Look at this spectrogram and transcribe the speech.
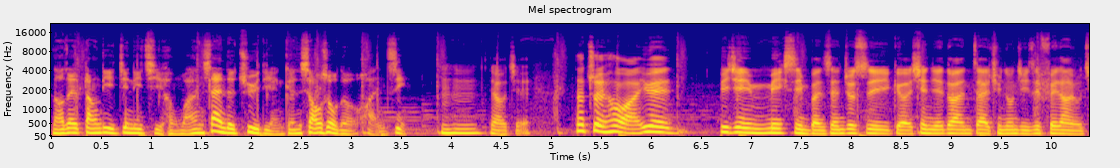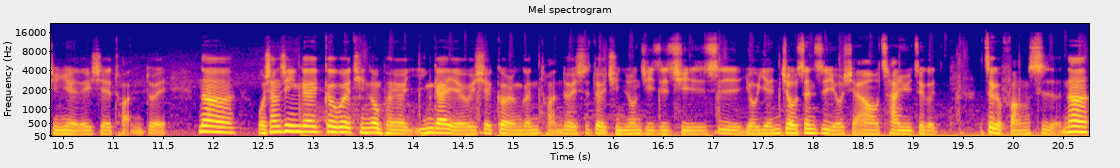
然后在当地建立起很完善的据点跟销售的环境。嗯哼，了解。那最后啊，因为毕竟 Mixing 本身就是一个现阶段在群众集资非常有经验的一些团队。那我相信，应该各位听众朋友应该也有一些个人跟团队是对群众集资其实是有研究，甚至有想要参与这个这个方式的。那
